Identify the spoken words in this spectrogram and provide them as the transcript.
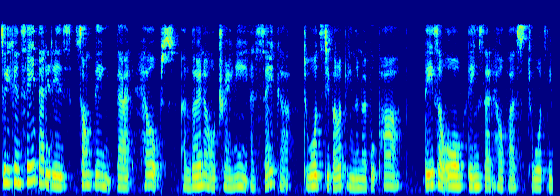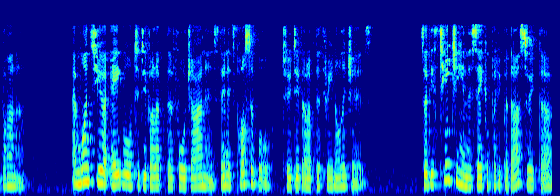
So you can see that it is something that helps a learner or trainee, a seeker, towards developing the noble path. These are all things that help us towards Nibbana. And once you're able to develop the four jhanas, then it's possible to develop the three knowledges. So this teaching in the Sekapatipada Sutta,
